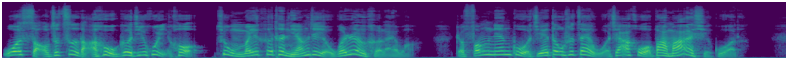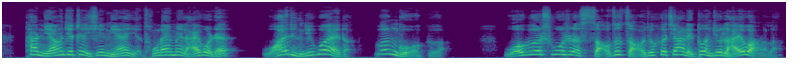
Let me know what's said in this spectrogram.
我嫂子自打和我哥结婚以后，就没和她娘家有过任何来往。这逢年过节都是在我家和我爸妈一起过的。她娘家这些年也从来没来过人，我还挺奇怪的。问过我哥，我哥说是嫂子早就和家里断绝来往了，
